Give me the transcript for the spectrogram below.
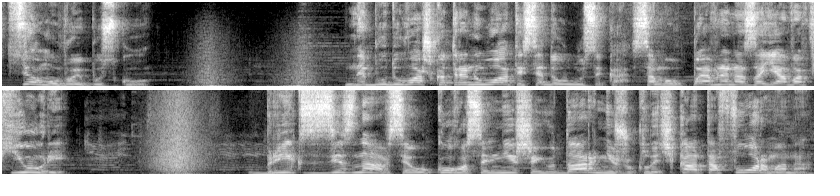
в цьому випуску. Не буду важко тренуватися до Усика. Самовпевнена заява Ф'юрі. Брікс зізнався, у кого сильніший удар, ніж у кличка та Формана.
